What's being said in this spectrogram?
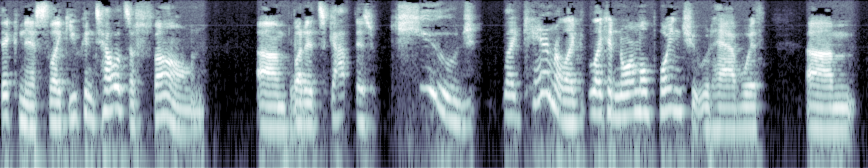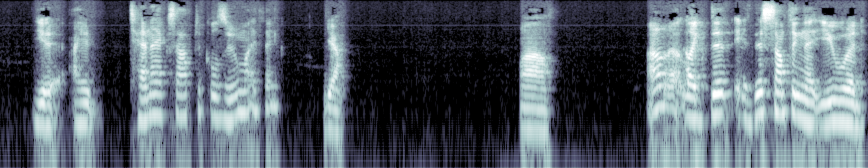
thickness. Like, you can tell it's a phone, um, but it's got this huge, like, camera, like like a normal point and shoot would have with, um, yeah, I 10x optical zoom, I think. Yeah. Wow. I don't know. Like, th- is this something that you would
